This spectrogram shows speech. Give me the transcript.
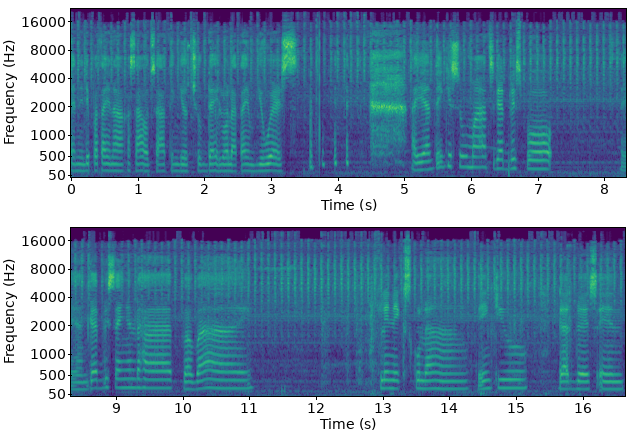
Yan, hindi pa tayo nakakasahod sa ating YouTube dahil wala tayong viewers. Ayan, thank you so much. God bless po. Ayan, God bless sa inyong lahat. Bye-bye. Clinics ko lang. Thank you. God bless and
